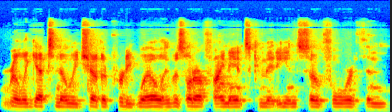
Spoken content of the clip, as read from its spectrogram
really got to know each other pretty well. He was on our finance committee and so forth. And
